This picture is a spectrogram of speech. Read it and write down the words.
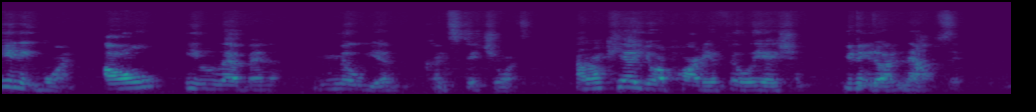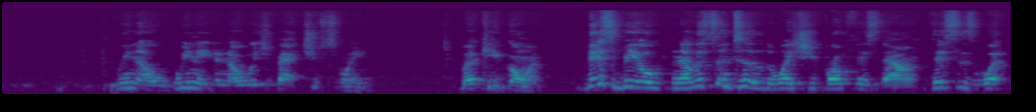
Anyone, all 11 million constituents. I don't care your party affiliation. You need to announce it. We know we need to know which bat you swing. But keep going. This bill, now listen to the way she broke this down. This is what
